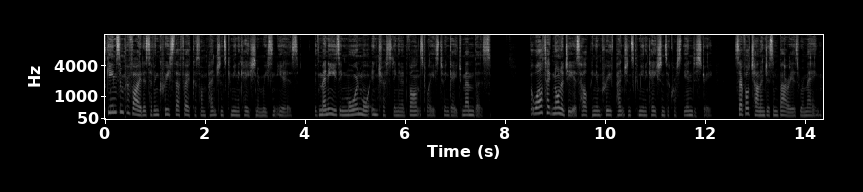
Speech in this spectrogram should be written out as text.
schemes and providers have increased their focus on pensions communication in recent years, with many using more and more interesting and advanced ways to engage members. But while technology is helping improve pensions communications across the industry, several challenges and barriers remain.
